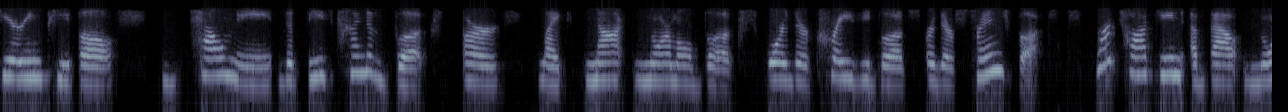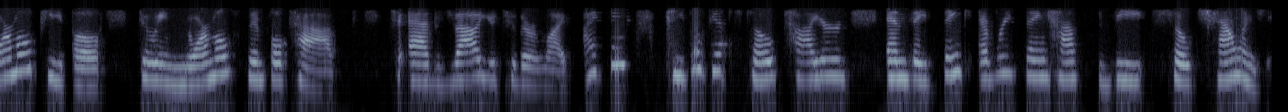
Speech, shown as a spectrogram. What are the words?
hearing people tell me that these kind of books are like not normal books or they're crazy books or they're fringe books. We're talking about normal people doing normal, simple tasks to add value to their life. I think people get so tired and they think everything has to be so challenging.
